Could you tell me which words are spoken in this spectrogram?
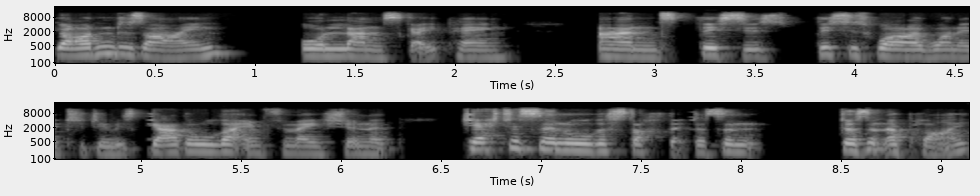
garden design or landscaping and this is this is what i wanted to do is gather all that information and jettison all the stuff that doesn't doesn't apply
